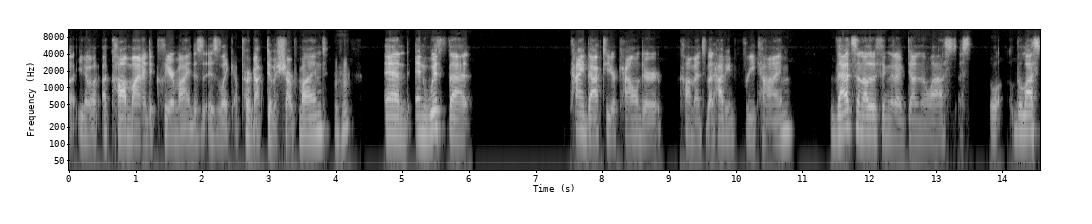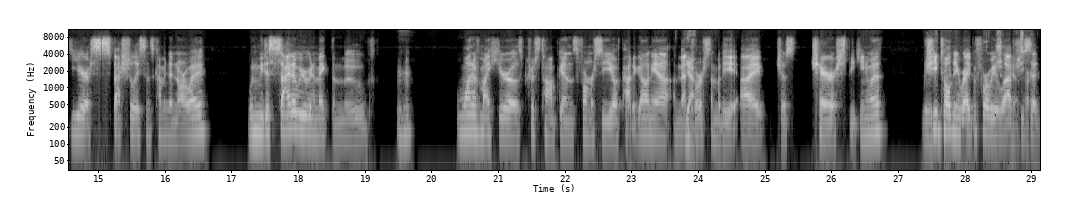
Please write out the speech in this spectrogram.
uh, you know a, calm mind, a clear mind is is like a productive, a sharp mind, Mhm. and and with that, tying back to your calendar comments about having free time, that's another thing that I've done in the last the last year, especially since coming to Norway, when we decided we were going to make the move. Mhm. One of my heroes, Kris Tompkins, former CEO of Patagonia, a mentor, somebody I just cherish speaking with. Really she quick. told me right before we left, yeah, she said,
